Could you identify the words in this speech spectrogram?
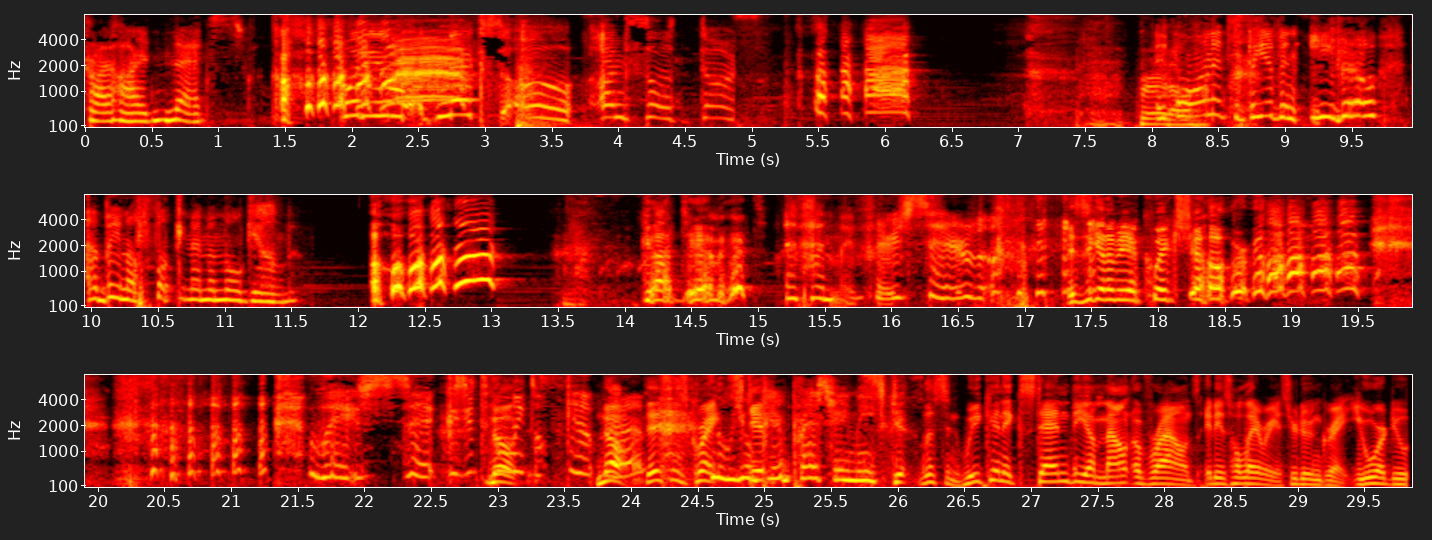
try hard next. what do you next? Oh, I'm so done. If I wanted to be of an ego, I'd be in a fucking MMO guild. God damn it! I've had my first terrible. Is it gonna be a quick show? Wait, shit, because you told No. me to skip, no, man. this is great. No, you're Skip. peer pressuring me. Skip. Listen, we can extend the amount of rounds. It is hilarious. You're doing great. You are doing.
